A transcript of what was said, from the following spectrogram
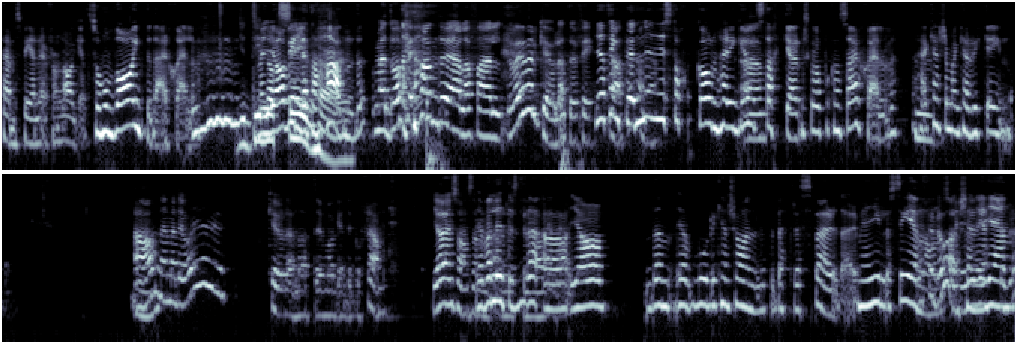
fem spelare från laget. Så hon var inte där själv. Men jag ville ta her. hand. Men då hann du i alla fall, det var ju väl kul att du fick Jag tänkte, ny i Stockholm, herregud Ja. stackarn, ska vara på konsert själv. Här kanske man kan rycka in. Ja, nej men det var ju kul ändå att du vågade gå fram. Jag är en sån som Jag var lite, skulle våga ja, det. jag, den, jag borde kanske ha en lite bättre spärr där. Men jag gillar att se någon som jag känner igen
